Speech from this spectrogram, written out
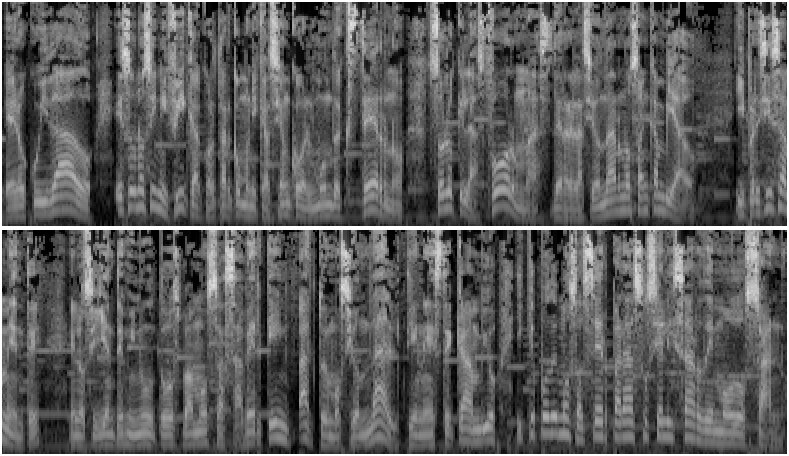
Pero cuidado, eso no significa cortar comunicación con el mundo externo, solo que las formas de relacionarnos han cambiado. Y precisamente, en los siguientes minutos vamos a saber qué impacto emocional tiene este cambio y qué podemos hacer para socializar de modo sano.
